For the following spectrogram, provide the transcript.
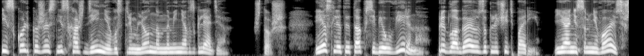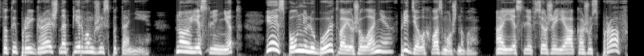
И сколько же снисхождения в устремленном на меня взгляде. Что ж, если ты так в себе уверена, предлагаю заключить пари. Я не сомневаюсь, что ты проиграешь на первом же испытании. Но если нет, я исполню любое твое желание в пределах возможного. А если все же я окажусь прав,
